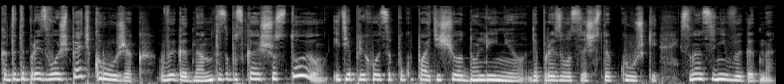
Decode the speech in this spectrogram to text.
когда ты производишь 5 кружек, выгодно, но ты запускаешь шестую, и тебе приходится покупать еще одну линию для производства шестой кружки, и становится невыгодно.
